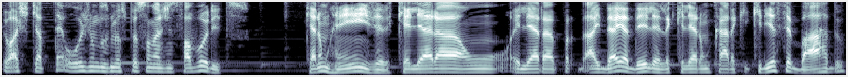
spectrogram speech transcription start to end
eu acho que até hoje, um dos meus personagens favoritos. Que era um ranger, que ele era um. Ele era. A ideia dele era que ele era um cara que queria ser bardo.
